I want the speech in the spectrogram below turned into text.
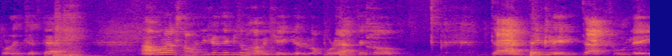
পড়েছে ত্যাগ। আমরা স্বামীজিকে দেখলে ভাবি কি, গেরুয়া পড়ে আছে তো। ত্যাগ দেখলেই, ত্যাগ শুনলেই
